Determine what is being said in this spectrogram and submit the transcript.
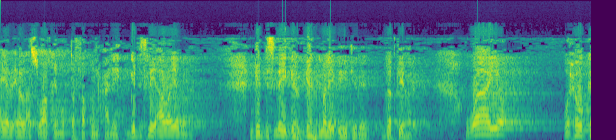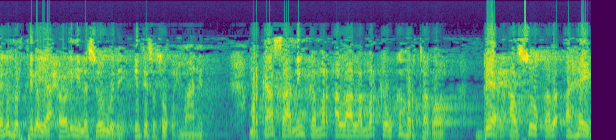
ayada ila alaswaaqi muttafaqun calayh. Gedisley aawa ayaguna. Gedisley gargaar malay dhihi jireen dadkii hore. Waayo wuxuu kaga hortegayaa xoolihii la soo waday intaysan suuqu xumaanin markaasaa ninka mar allaala marka uu ka hortago beec aan suuqaba ahayn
